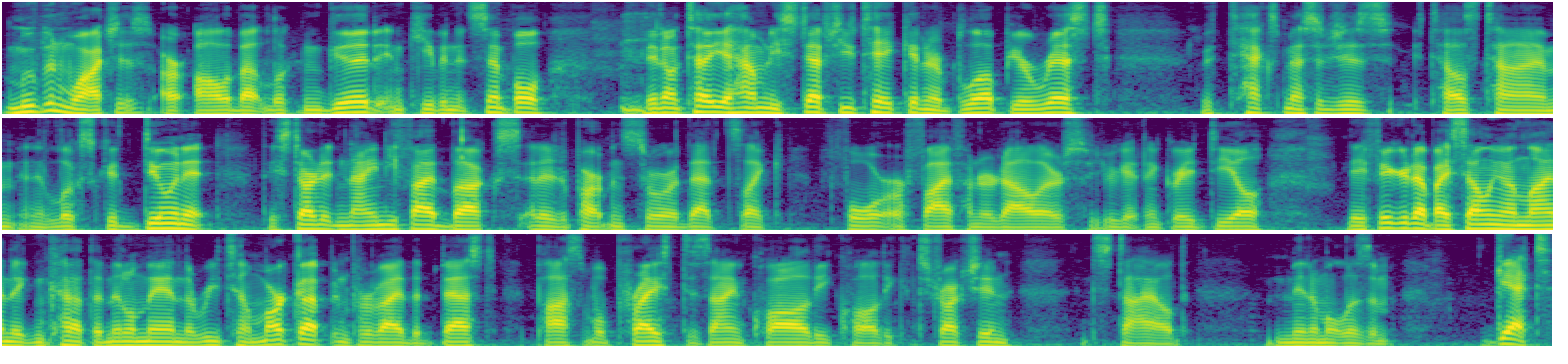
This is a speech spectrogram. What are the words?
Movement watches are all about looking good and keeping it simple. They don't tell you how many steps you've taken or blow up your wrist. With text messages, it tells time and it looks good doing it. They start at 95 bucks at a department store. That's like four or five hundred dollars, so you're getting a great deal. They figured out by selling online, they can cut out the middleman, the retail markup, and provide the best possible price, design quality, quality construction, and styled minimalism. Get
